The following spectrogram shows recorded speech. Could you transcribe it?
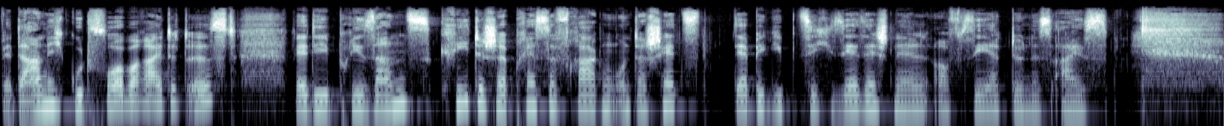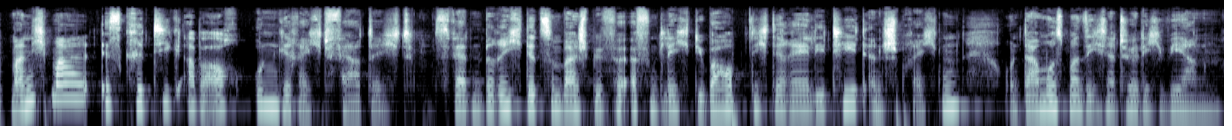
Wer da nicht gut vorbereitet ist, wer die Brisanz kritischer Pressefragen unterschätzt, der begibt sich sehr, sehr schnell auf sehr dünnes Eis. Manchmal ist Kritik aber auch ungerechtfertigt. Es werden Berichte zum Beispiel veröffentlicht, die überhaupt nicht der Realität entsprechen. Und da muss man sich natürlich wehren.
